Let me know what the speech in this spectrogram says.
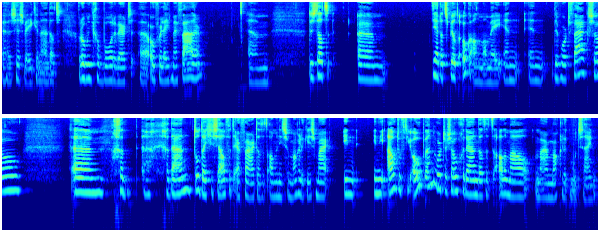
Uh, zes weken nadat Robin geboren werd, uh, overleed mijn vader. Um, dus dat, um, ja, dat speelt ook allemaal mee. En, en er wordt vaak zo um, eh, gedaan totdat je zelf het ervaart dat het allemaal niet zo makkelijk is. Maar in, in die out of the open wordt er zo gedaan dat het allemaal maar makkelijk moet zijn.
